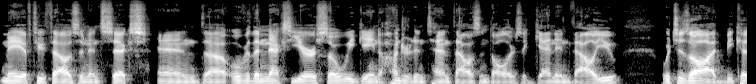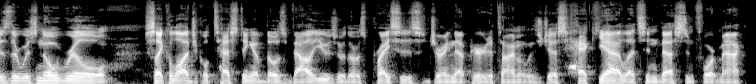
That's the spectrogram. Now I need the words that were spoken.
May of 2006 and uh, over the next year or so, we gained $110,000 again in value, which is odd because there was no real psychological testing of those values or those prices during that period of time. It was just heck yeah, let's invest in Fort Mac,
